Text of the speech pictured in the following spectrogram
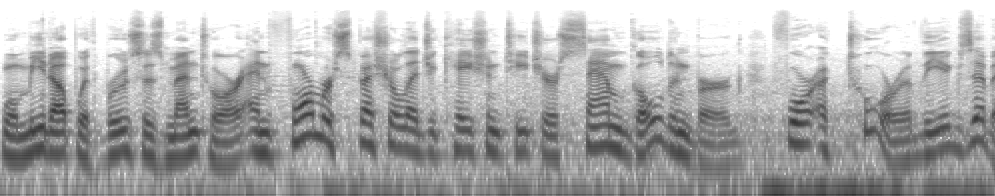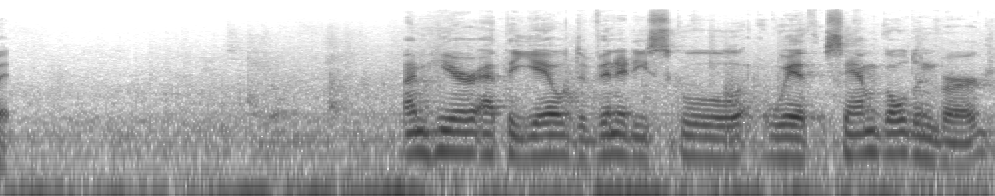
We'll meet up with Bruce's mentor and former special education teacher Sam Goldenberg for a tour of the exhibit. I'm here at the Yale Divinity School with Sam Goldenberg,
